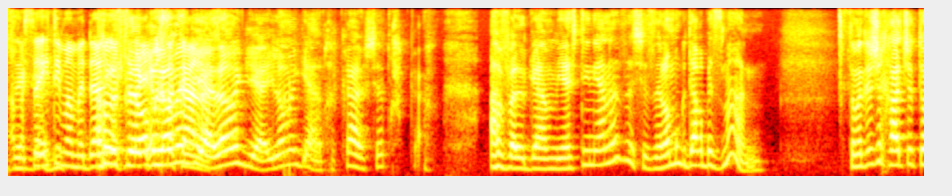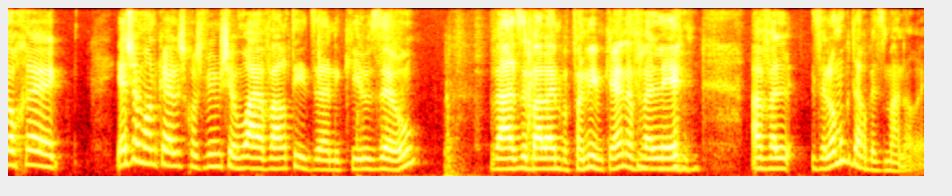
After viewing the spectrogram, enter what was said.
המשאית עם המדליות לא מחכה מגיע, לך. לא מגיע, היא לא מגיעה, היא מחכה, יושבת מחכה. אבל גם יש את העניין הזה שזה לא מוגדר בזמן. זאת אומרת, יש אחד שתוך... אה, יש המון כאלה שחושבים שוואי, עברתי את זה, אני כאילו זהו, ואז זה בא להם בפנים, כן? אבל, אה, אבל זה לא מוגדר בזמן הרי.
